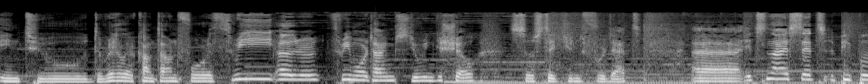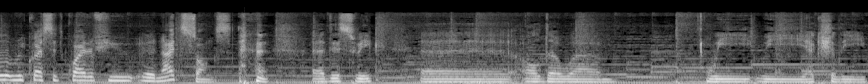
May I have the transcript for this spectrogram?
into the regular countdown for three other, three more times during the show. So stay tuned for that. Uh, it's nice that people requested quite a few uh, night songs uh, this week. Uh, although um, we we actually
